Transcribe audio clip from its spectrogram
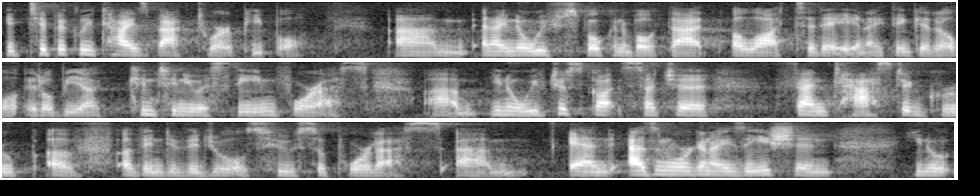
it typically ties back to our people. Um, and I know we've spoken about that a lot today, and I think it'll it'll be a continuous theme for us. Um, you know, we've just got such a fantastic group of, of individuals who support us, um, and as an organization, you know,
